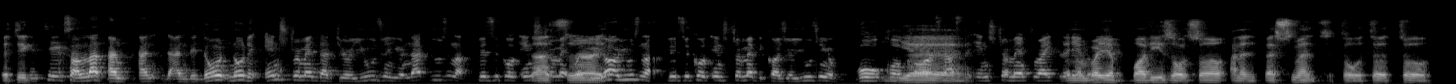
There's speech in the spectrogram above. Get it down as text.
It takes it takes a lot, and, and and they don't know the instrument that you're using. You're not using a physical instrument, That's right. you are using a physical instrument because you're using your vocal cords. Yeah. That's the instrument right there. remember your body is also an investment to to to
